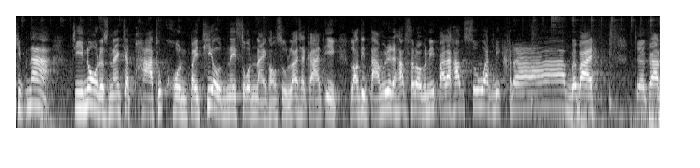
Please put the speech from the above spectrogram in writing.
คลิปหน้า Gino The Snack จะพาทุกคนไปเที่ยวในโซนไหนของศูนย์ราชการอีกรอติดตามไว้ด้วยนะครับสำหรับวันนี้ไปแล้วครับ สวัสดีครับ บ๊ายบาย เจอกัน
